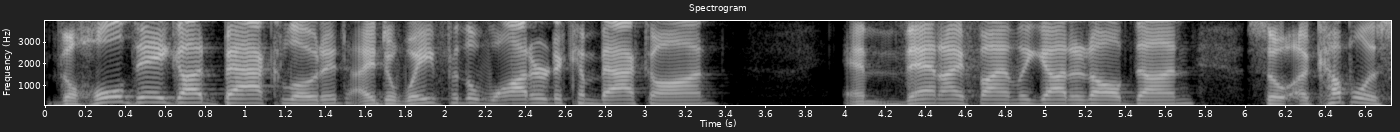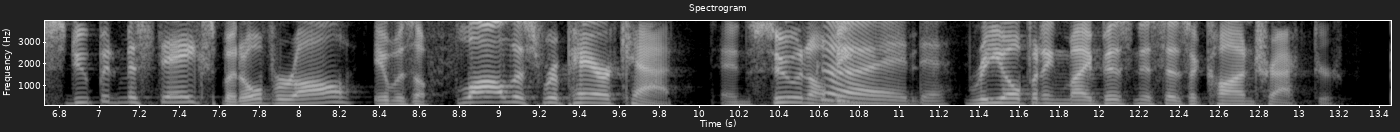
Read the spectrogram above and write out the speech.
the whole day got backloaded. I had to wait for the water to come back on. And then I finally got it all done. So a couple of stupid mistakes, but overall, it was a flawless repair Kat. And soon I'll be reopening my business as a contractor.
